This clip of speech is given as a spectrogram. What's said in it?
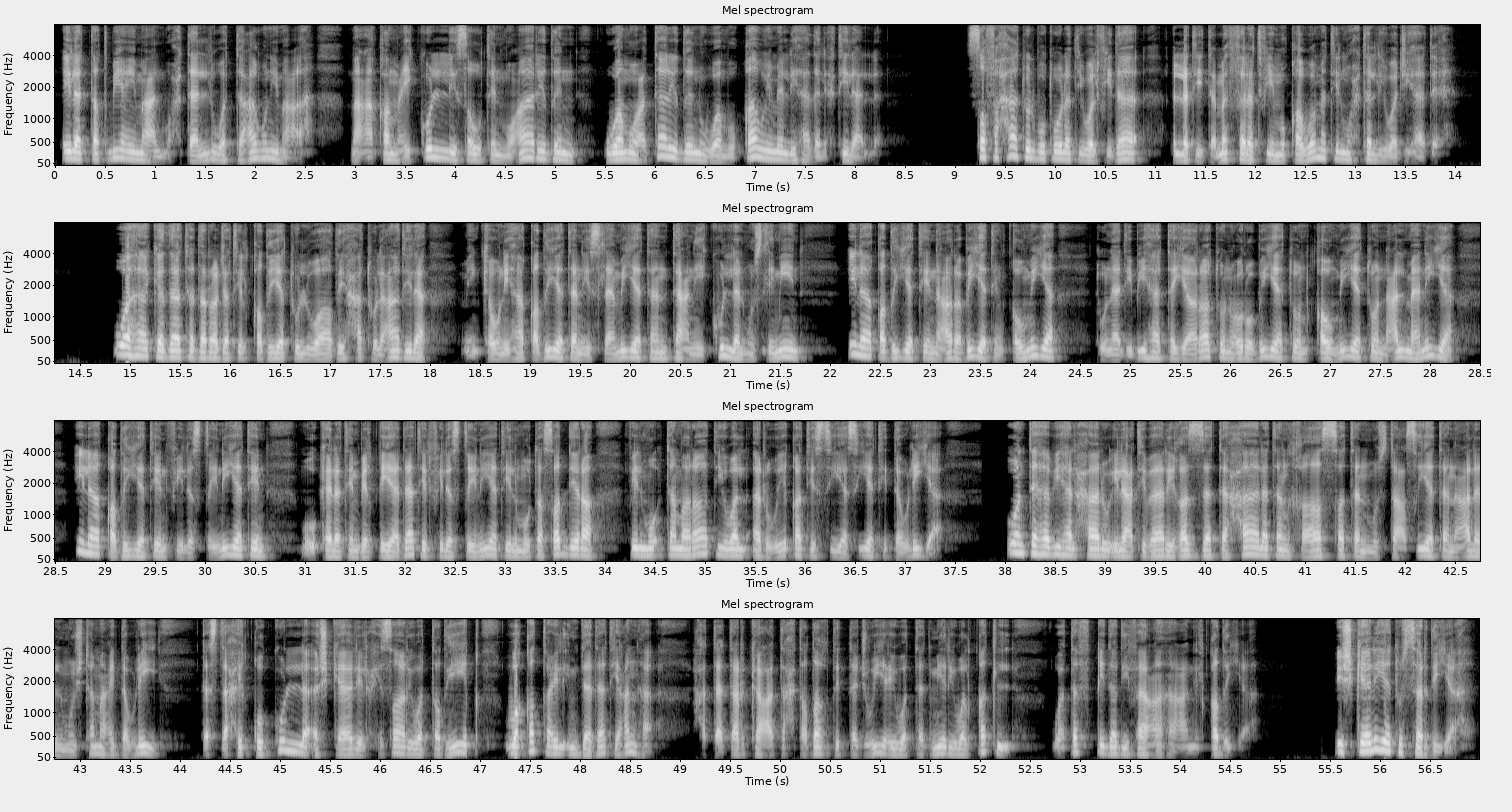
إلى التطبيع مع المحتل والتعاون معه مع قمع كل صوت معارض ومعترض ومقاوم لهذا الاحتلال. صفحات البطولة والفداء التي تمثلت في مقاومة المحتل وجهاته. وهكذا تدرجت القضية الواضحة العادلة من كونها قضية إسلامية تعني كل المسلمين إلى قضية عربية قومية تنادي بها تيارات عروبية قومية علمانية إلى قضية فلسطينية مؤكلة بالقيادات الفلسطينية المتصدرة في المؤتمرات والأروقة السياسية الدولية. وانتهى بها الحال إلى اعتبار غزة حالة خاصة مستعصية على المجتمع الدولي تستحق كل أشكال الحصار والتضييق وقطع الإمدادات عنها حتى تركع تحت ضغط التجويع والتدمير والقتل وتفقد دفاعها عن القضية. إشكالية السردية.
